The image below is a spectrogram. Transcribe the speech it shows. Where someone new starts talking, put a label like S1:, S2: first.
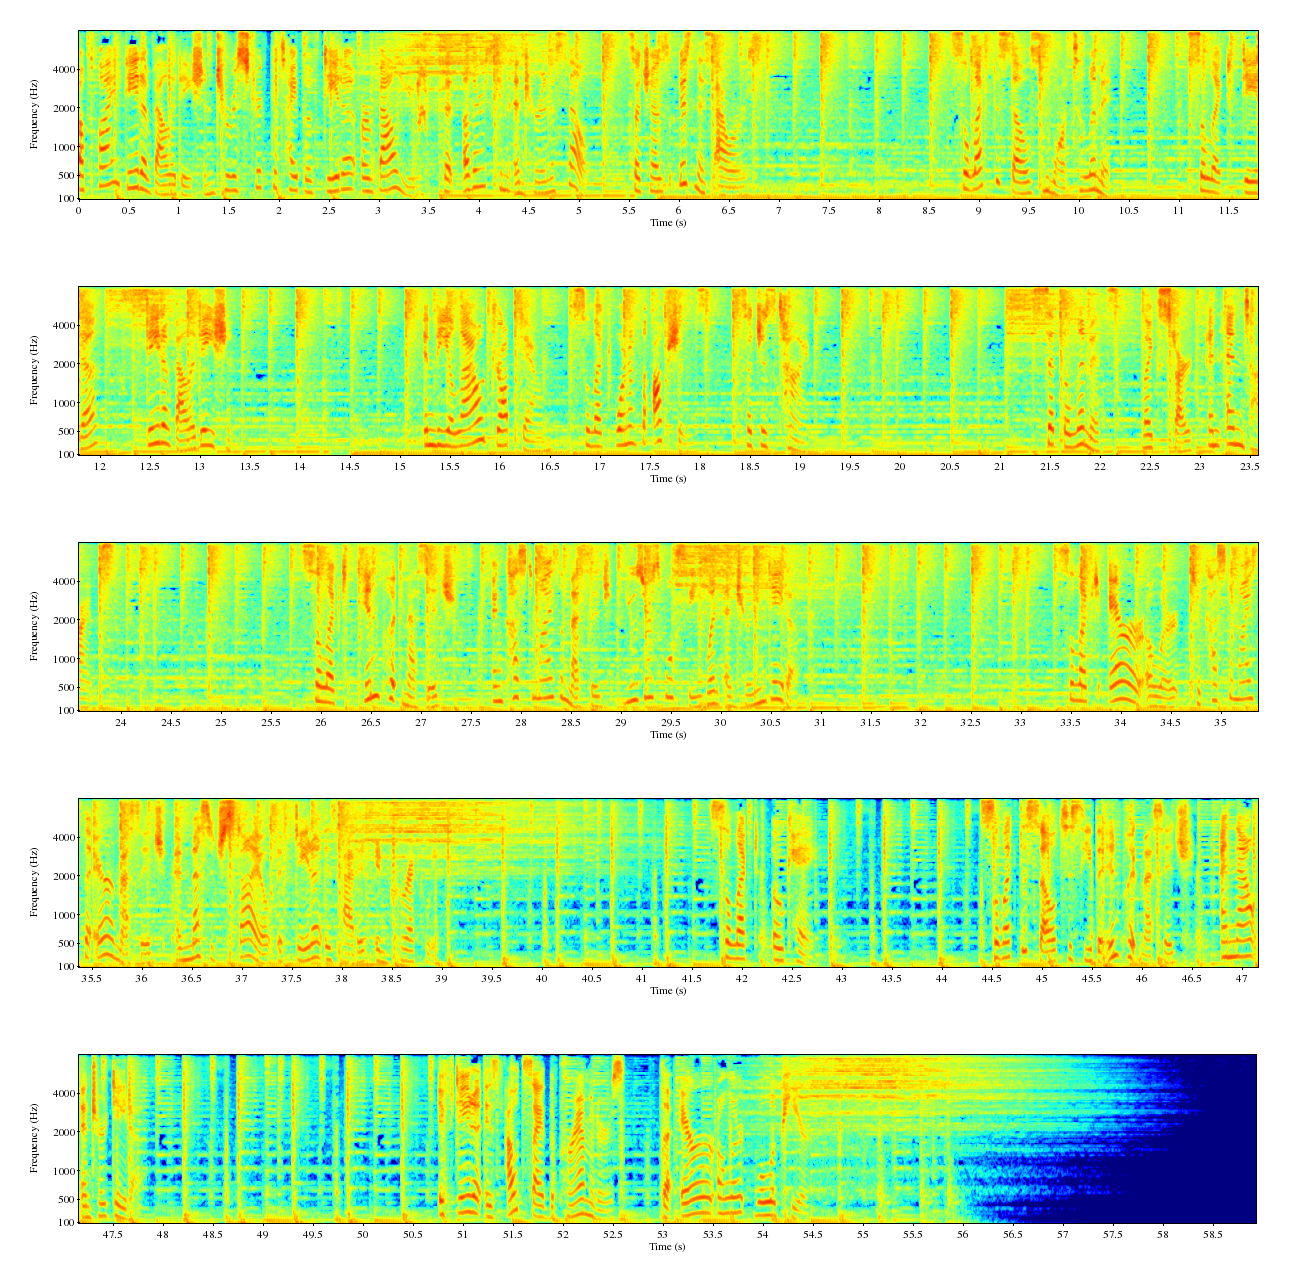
S1: Apply data validation to restrict the type of data or values that others can enter in a cell, such as business hours. Select the cells you want to limit. Select Data, Data Validation. In the Allow drop-down, select one of the options, such as Time. Set the limits, like start and end times. Select Input Message and customize a message users will see when entering data. Select Error Alert to customize the error message and message style if data is added incorrectly. Select OK. Select the cell to see the input message, and now enter data. If data is outside the parameters, the error alert will appear.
